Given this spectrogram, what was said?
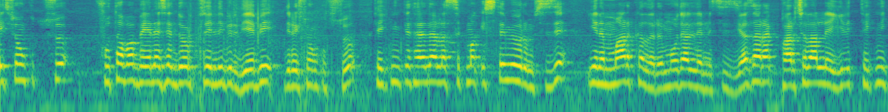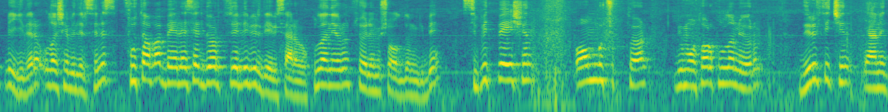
Direksiyon kutusu Futaba BLS 451 diye bir direksiyon kutusu. Teknik detaylarla sıkmak istemiyorum sizi. Yine markaları, modellerini siz yazarak parçalarla ilgili teknik bilgilere ulaşabilirsiniz. Futaba BLS 451 diye bir servo kullanıyorum söylemiş olduğum gibi. Speedpation 10.5 turn bir motor kullanıyorum. Drift için yani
